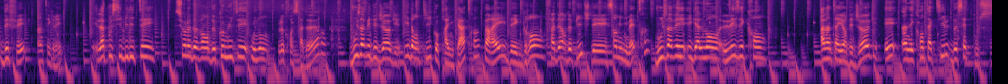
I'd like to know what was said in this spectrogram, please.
d'effets intégré. La possibilité sur le devant de commuter ou non le crossfader. Vous avez des jogs identiques au Prime 4, pareil, des grands faders de pitch, des 100 mm. Vous avez également les écrans à l'intérieur des jogs et un écran tactile de 7 pouces.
